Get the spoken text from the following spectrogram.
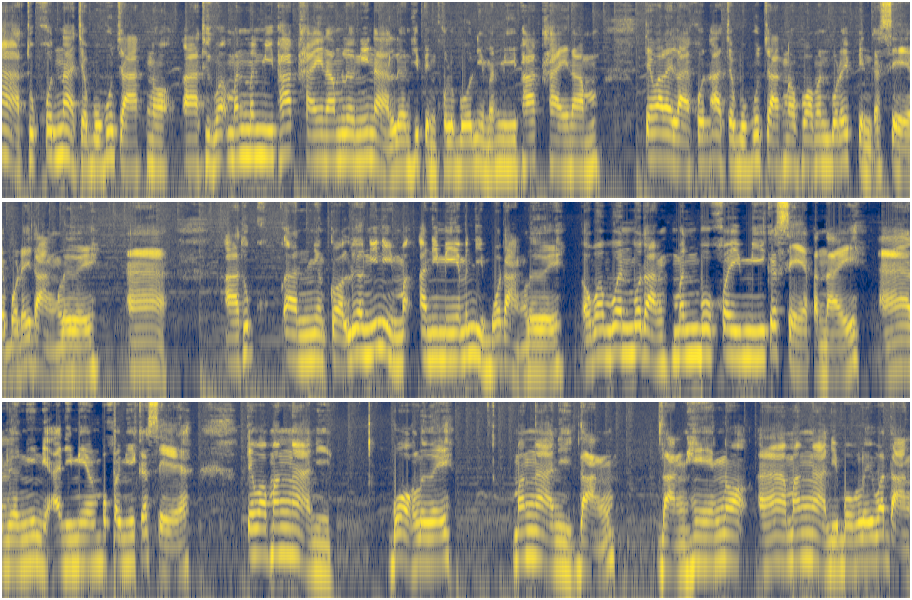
่าทุกคนน่าจะบ่ฮู้จักเนาะอ่าถึงว่ามันมันมีภาคไทยนำเรื่องนี้น่ะเรื่องที่เป็นโคโลโบนี่มันมีภาคไทยนำแต่ว่าหลายๆ คนอาจจะบ่ฮู้จักเนาะเพราะมันบ่ได้เป็นกระแสบ่ได้ดังเลยอ่า อ่าทุกอันอยังก็เรื่องนี้นี่มะอนิเมะมันนี่บ่ดังเลยเอาว่ามันบ่ดังมันบ่ค่อยมีกระแสปานใดอ่าเรื่องนี้นี่อนิเมะมันบ่ค่อยมีกระแส แต่ว่ามังงะนี่ บอกเลยมังงะนี่ดังดังแฮงเนาะอ่ามังงะนี่บอกเลยว่าดัง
